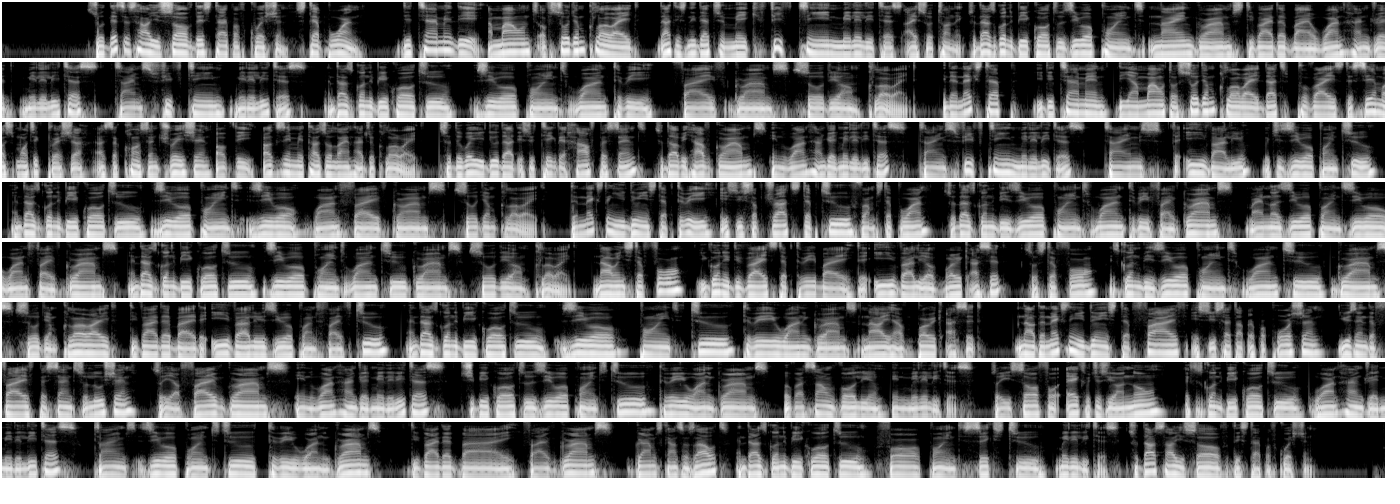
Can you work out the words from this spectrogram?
So, this is how you solve this type of question. Step one determine the amount of sodium chloride that is needed to make 15 milliliters isotonic. So that's going to be equal to 0.9 grams divided by 100 milliliters times 15 milliliters. And that's going to be equal to 0.135 grams sodium chloride. In the next step, you determine the amount of sodium chloride that provides the same osmotic pressure as the concentration of the oxymetazoline hydrochloride. So the way you do that is to take the half percent, so that we have grams in 100 milliliters times 15 milliliters times the E value, which is 0.2, and that's going to be equal to 0.015 grams sodium chloride. The next thing you do in step 3 is you subtract step 2 from step 1. So that's going to be 0.135 grams minus 0.015 grams. And that's going to be equal to 0.12 grams sodium chloride. Now in step 4, you're going to divide step 3 by the E value of boric acid. So step 4 is going to be 0.12 grams sodium chloride divided by the E value 0.52 and that's going to be equal to 0.231 grams. Now you have boric acid. Now, the next thing you do in step five is you set up a proportion using the 5% solution. So you have 5 grams in 100 milliliters should be equal to 0.231 grams over some volume in milliliters. So you solve for x, which is your unknown. x is going to be equal to 100 milliliters times 0.231 grams divided by 5 grams. Grams cancels out, and that's going to be equal to 4.62 milliliters. So that's how you solve this type of question.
